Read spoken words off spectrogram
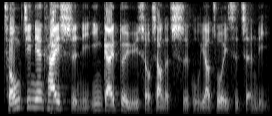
从今天开始，你应该对于手上的持股要做一次整理。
